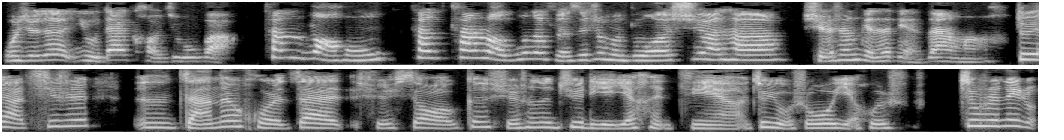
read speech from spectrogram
我觉得有待考究吧。她网红，她她老公的粉丝这么多，需要她学生给她点赞吗？对呀，其实，嗯，咱那会儿在学校跟学生的距离也很近啊，就有时候也会，就是那种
